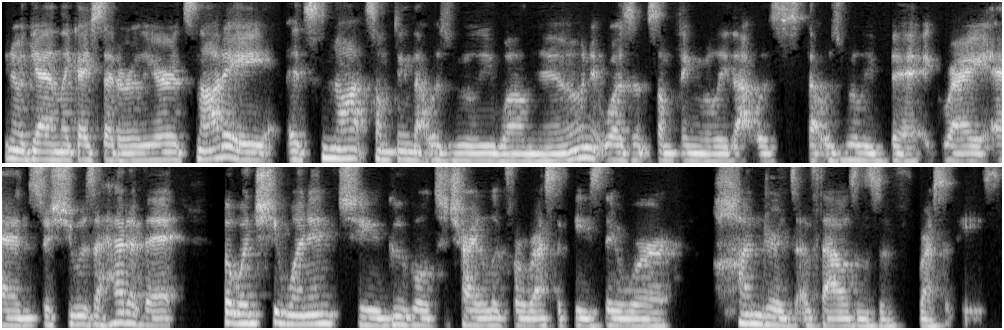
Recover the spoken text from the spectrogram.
you know, again, like I said earlier, it's not a, it's not something that was really well known. It wasn't something really that was that was really big, right? And so she was ahead of it. But when she went into Google to try to look for recipes, there were hundreds of thousands of recipes.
